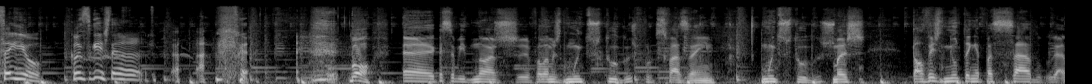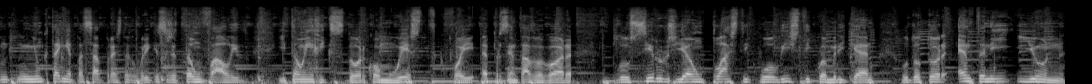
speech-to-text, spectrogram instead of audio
Saiu. Conseguiste. Bom, eh, é sabido, nós eh, falamos de muitos estudos, porque se fazem muitos estudos, mas talvez nenhum tenha passado, nenhum que tenha passado por esta rubrica seja tão válido e tão enriquecedor como este que foi apresentado agora pelo cirurgião plástico holístico americano, o Dr. Anthony Yoon.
